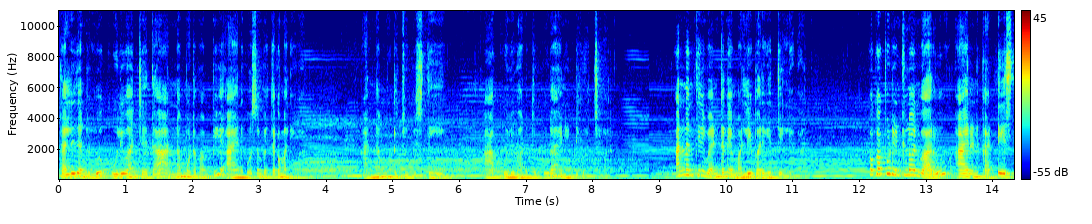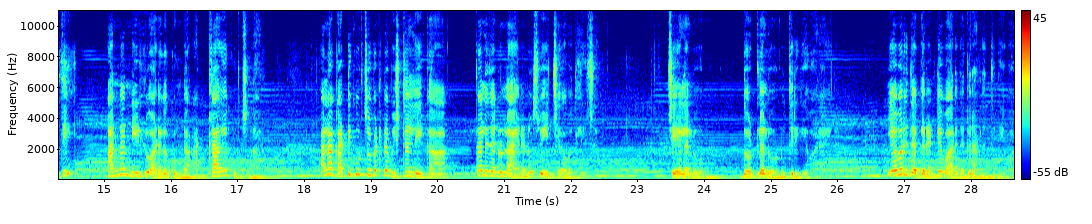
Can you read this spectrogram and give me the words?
తల్లిదండ్రులు కూలివాంచేత అన్నం మూట పంపి ఆయన కోసం వెతకమనేవారు. అన్నం మూట చూపిస్తే ఆ కూలివానితో కూడా ఆయన ఇంటికి వచ్చేవారు అన్నం తిని వెంటనే మళ్ళీ పరిగెత్తెళ్ళేవారు. ఒకప్పుడు ఇంట్లోని వారు ఆయనను కట్టేస్తే అన్నం నీళ్ళు అడగకుండా అట్లాగే కూర్చున్నారు. అలా కట్టి కూర్చోబెట్టడం ఇష్టం లేక తల్లిదండ్రులు ఆయనను స్వేచ్ఛగా వదిలేశారు. చేలలోను దొడ్లలోనూ తిరిగేవారు ఆయన ఎవరి దగ్గరంటే వారి దగ్గర అన్నం తినేవారు.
